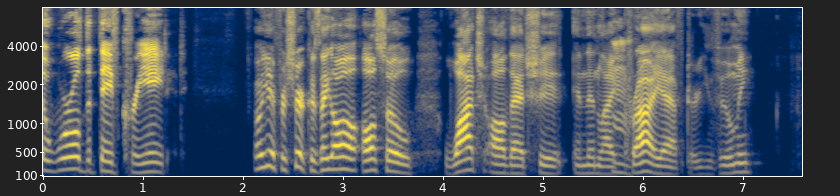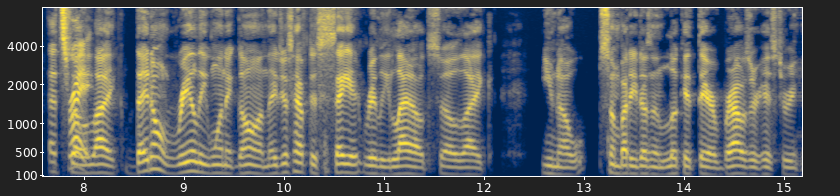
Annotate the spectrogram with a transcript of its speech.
the world that they've created. Oh yeah, for sure. Because they all also watch all that shit and then like Mm. cry after. You feel me? That's so right. like they don't really want it gone. They just have to say it really loud. So like you know somebody doesn't look at their browser history.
